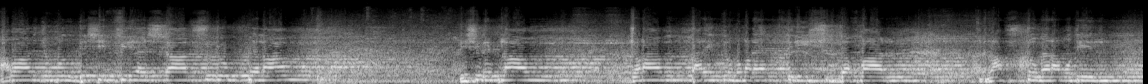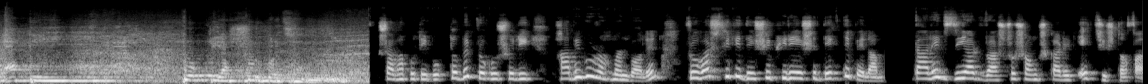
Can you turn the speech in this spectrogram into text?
আবার যখন দেশে ফিরে আসার সুযোগ পেলাম এসে দেখলাম জনাব তারেক রহমান একত্রিশ দফার রাষ্ট্র মেরামতের একটি প্রক্রিয়া শুরু করেছেন। সভাপতির বক্তব্যে প্রকৌশলী হাবিবুর রহমান বলেন প্রবাস থেকে দেশে ফিরে এসে দেখতে পেলাম তারেক জিয়ার রাষ্ট্র সংস্কারের একত্রিশ দফা।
